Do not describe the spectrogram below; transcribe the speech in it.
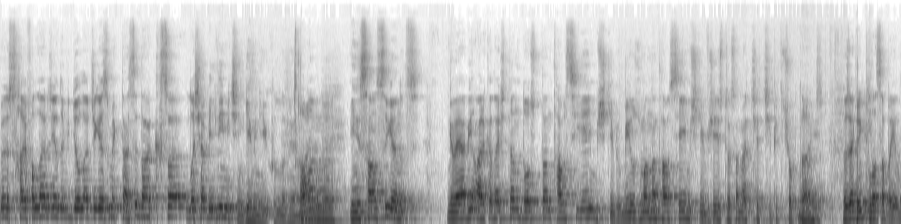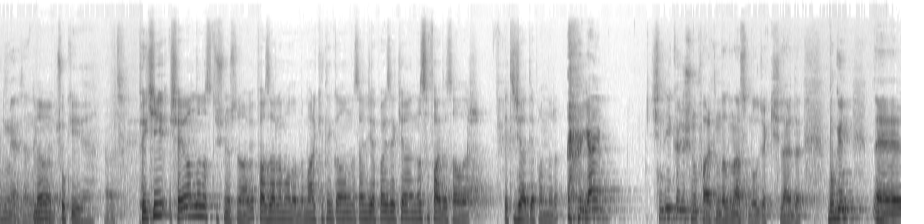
böyle sayfalarca ya da videolarca gezmektense daha kısa ulaşabildiğim için Gemini'yi kullanıyorum. Aynen Ama insansı yanıt veya bir arkadaştan, dosttan tavsiyeymiş gibi, bir uzmandan tavsiyeymiş gibi bir şey istiyorsam evet ChatGPT çok daha Evet. iyi. Özellikle Peki- Plus'a bayıldım yani sen de. Değil mi? Çok iyi ya. Evet. Peki şey alanında nasıl düşünüyorsun abi? Pazarlama alanında, marketing alanında sence yapay zeka nasıl fayda sağlar e-ticaret yapanlara? yani şimdi ilk önce şunun farkındalığını aslında olacak kişilerde. Bugün e,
